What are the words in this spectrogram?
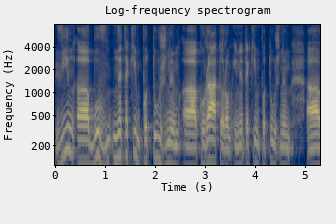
Він е, був не таким потужним е, куратором і не таким потужним е, е,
